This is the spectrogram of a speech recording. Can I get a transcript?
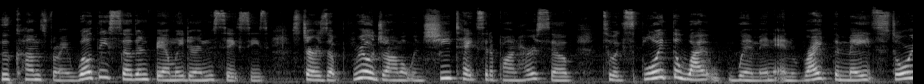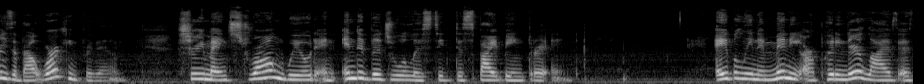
who comes from a wealthy Southern family during the 60s, stirs up real drama when she takes it upon herself to exploit the white women and write the maids stories about working for them. She remains strong willed and individualistic despite being threatened. Aibileen and Minny are putting their lives as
